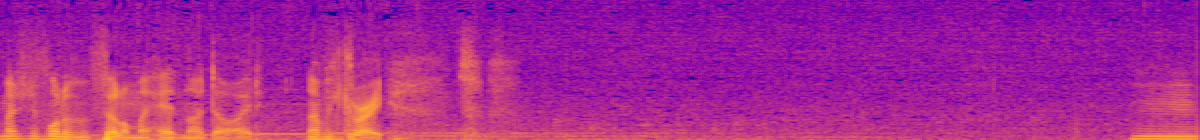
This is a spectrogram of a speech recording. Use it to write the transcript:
Imagine if one of them fell on my head and I died. That'd be great. hmm.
